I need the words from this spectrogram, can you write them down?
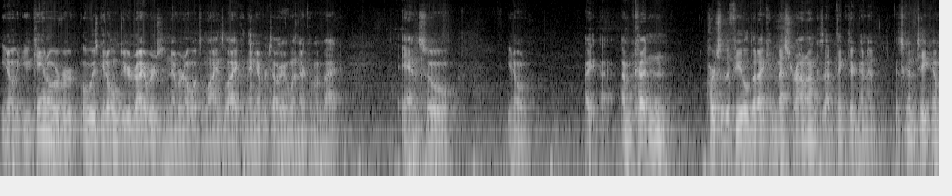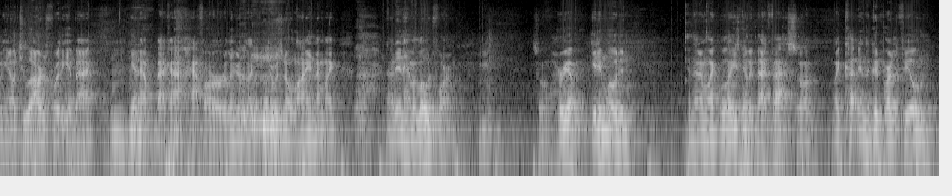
you know, you can't over, always get a hold of your drivers and never know what the line's like and they never tell you when they're coming back. And so, you know, I, I'm cutting parts of the field that I can mess around on because I think they're gonna, it's gonna take them, you know, two hours before they get back. Mm-hmm. Get out back a half hour earlier, like there was no line, I'm like, ah, I didn't have a load for him. So hurry up, get him loaded. And then I'm like, well, he's gonna be back fast, so I'm like cutting in the good part of the field and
